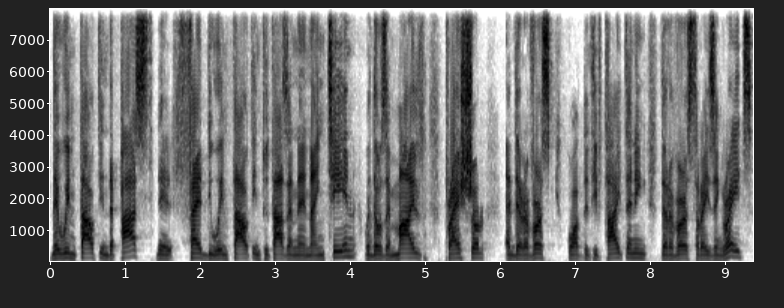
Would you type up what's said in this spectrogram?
They wimped out in the past. The Fed wimped out in 2019 when there was a mild pressure and the reverse quantitative tightening, the reverse raising rates,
